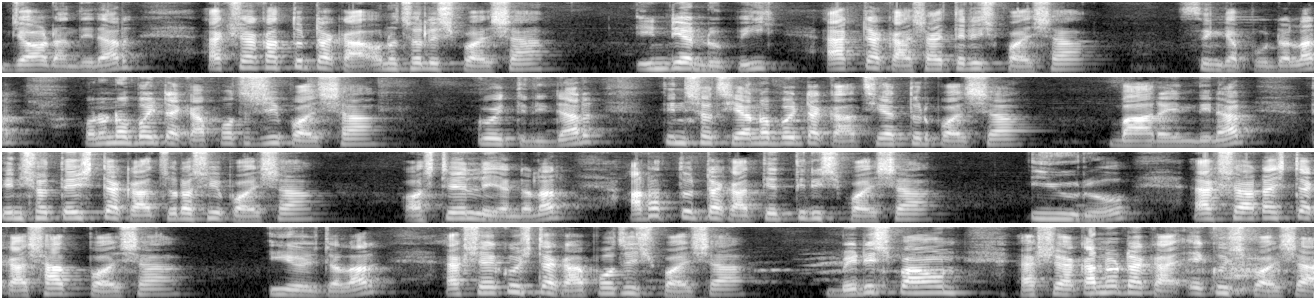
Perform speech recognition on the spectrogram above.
জর্ডান দিনার, একশো একাত্তর টাকা উনচল্লিশ পয়সা, ইন্ডিয়ান রুপি, এক টাকা সাঁত্রিশ পয়সা, সিঙ্গাপুর ডলার, উননব্বই টাকা পঁচাশি পয়সা কুইত দিনার, তিনশো ছিয়ানব্বই টাকা ছিয়াত্তর পয়সা, বাহরেইন দিনার, তিনশো তেইশ টাকা চুরাশি পয়সা, অস্ট্রেলিয়ান ডলার, আটাত্তর টাকা তেত্রিশ পয়সা ইউরো, একশো আঠাশ টাকা সাত পয়সা, ইউএস ডলার, একশো একুশ টাকা পঁচিশ পয়সা, ব্রিটিশ পাউন্ড, একশো একান্ন টাকা একুশ পয়সা।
